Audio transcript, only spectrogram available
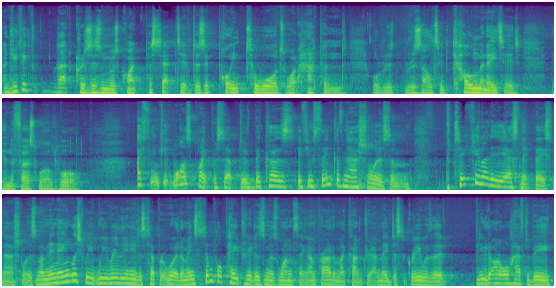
And do you think that criticism was quite perceptive? Does it point towards what happened or re- resulted, culminated in the First World War? I think it was quite perceptive because if you think of nationalism, particularly the ethnic based nationalism, I mean, in English, we, we really need a separate word. I mean, simple patriotism is one thing. I'm proud of my country. I may disagree with it. But you don't all have to be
